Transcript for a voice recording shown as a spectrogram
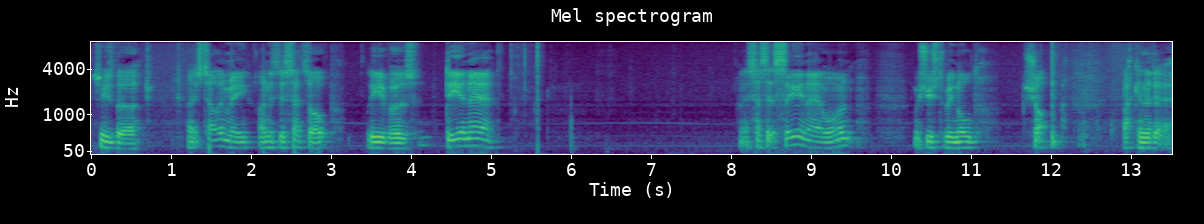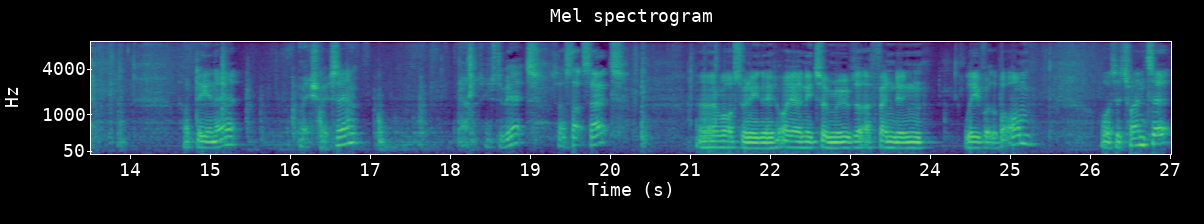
She's there. And it's telling me I need to set up levers D and A. And it says it's C and A moment, which used to be an old shop back in the day. So D and A make sure it's in. That seems to be it. So that's that set. Uh, what else do we need? Oh yeah, I need to move that offending lever at the bottom. What's a 20?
